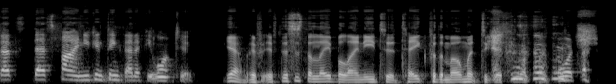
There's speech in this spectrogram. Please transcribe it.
that's that's fine. You can think that if you want to. Yeah, if, if this is the label I need to take for the moment to get you off my porch,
